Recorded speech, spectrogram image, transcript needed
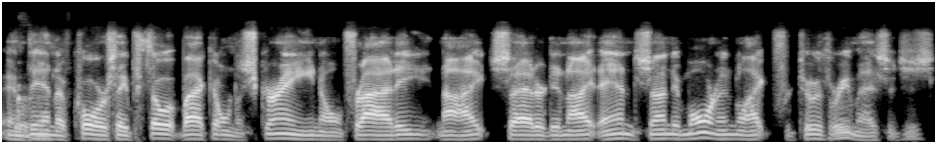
And Uh-huh. then, of course, they throw it back on the screen on Friday night, Saturday night, and Sunday morning, like for two or three messages.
